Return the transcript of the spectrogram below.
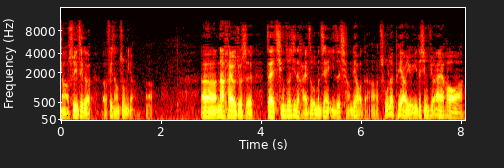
啊，所以这个呃非常重要啊。呃，那还有就是在青春期的孩子，我们之前一直强调的啊，除了培养有益的兴趣爱好啊，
